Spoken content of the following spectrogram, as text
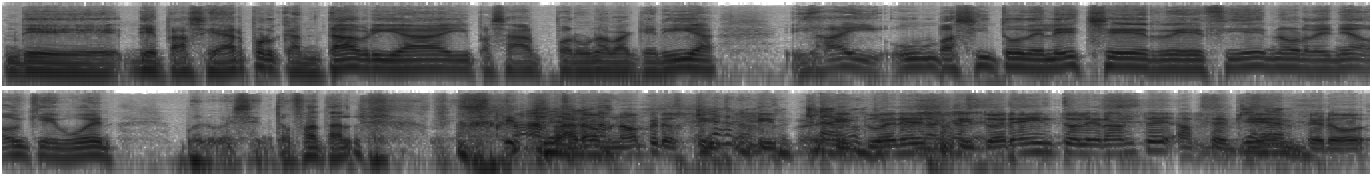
de, de pasear por Cantabria y pasar por una vaquería y hay un vasito de leche recién ordeñado, ¡ay, qué bueno! Bueno, me sentó fatal. Claro, no, pero si, si- si tú eres si tú eres intolerante haces bien, pero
